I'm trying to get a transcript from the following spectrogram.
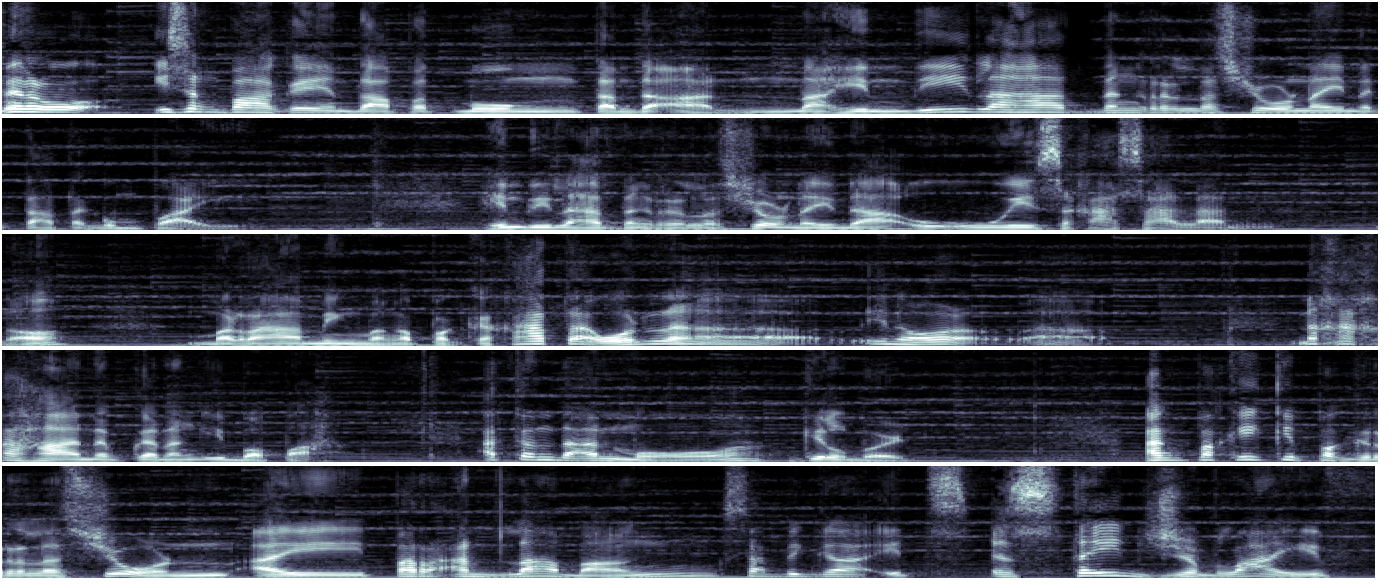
Pero isang bagay ang dapat mong tandaan na hindi lahat ng relasyon ay nagtatagumpay. Hindi lahat ng relasyon ay nauuwi sa kasalan, no? Maraming mga pagkakataon na, you know, ah, nakakahanap ka ng iba pa. At tandaan mo, Gilbert, ang pakikipagrelasyon ay paraan lamang, sabi nga, it's a stage of life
